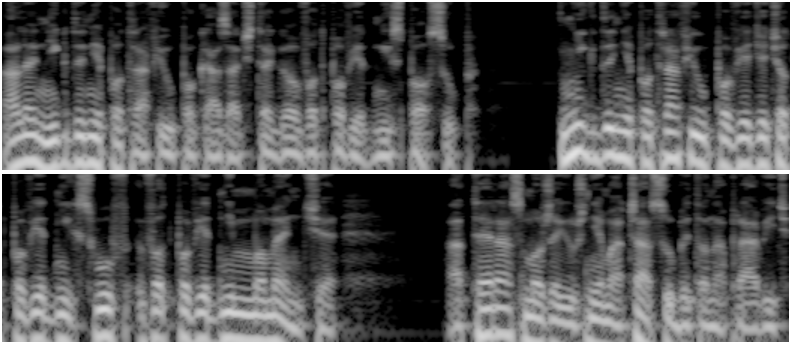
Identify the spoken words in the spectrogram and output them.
ale nigdy nie potrafił pokazać tego w odpowiedni sposób. Nigdy nie potrafił powiedzieć odpowiednich słów w odpowiednim momencie, a teraz może już nie ma czasu, by to naprawić,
